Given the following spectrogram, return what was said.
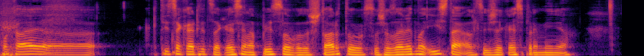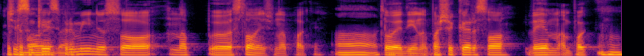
Pa kaj, uh, tiste kartice, kaj si napisal v štartu, so še zdaj vedno iste ali si že kaj spremenja? Če sem kaj spremenil, so na, uh, slovenične napake. A, okay. To je edino. Pa še kar so, vem, ampak uh -huh.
